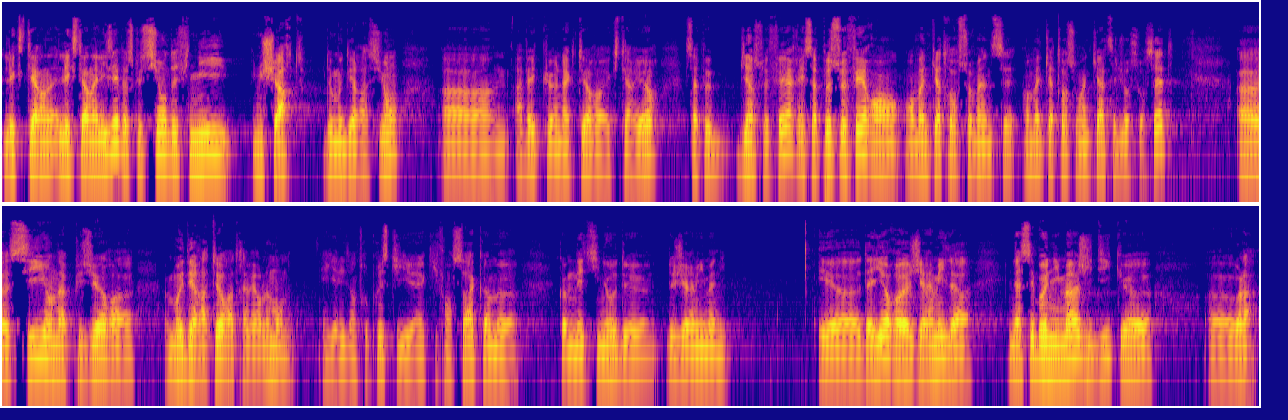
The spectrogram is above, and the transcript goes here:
l'externaliser, parce que si on définit une charte de modération avec un acteur extérieur, ça peut bien se faire, et ça peut se faire en, 24 heures sur 27, en 24 heures sur 24, 7 jours sur 7, si on a plusieurs modérateurs à travers le monde. Et il y a des entreprises qui, euh, font ça, comme, euh, Netino de, Jérémy Mani. Et euh, d'ailleurs, Jérémy a une assez bonne image. Il dit que voilà,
